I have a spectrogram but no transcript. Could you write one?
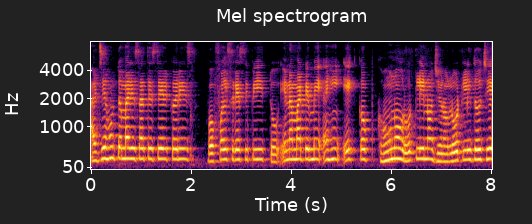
આજે હું તમારી સાથે શેર કરીશ વફલ્સ રેસીપી તો એના માટે મેં અહીં એક કપ ઘઉંનો રોટલીનો જેનો લોટ લીધો છે.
